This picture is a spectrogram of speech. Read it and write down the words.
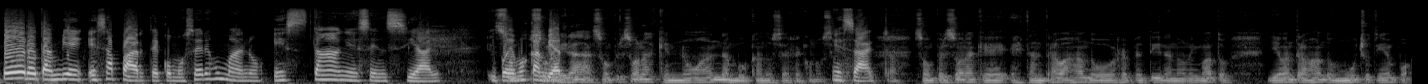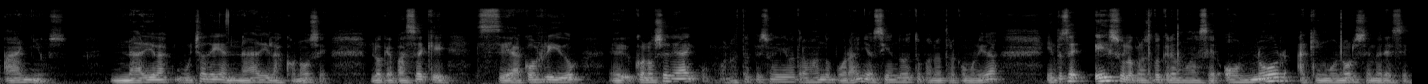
pero también esa parte como seres humanos es tan esencial y podemos cambiar. Son, son personas que no andan buscando ser reconocidas. Exacto. Son personas que están trabajando, voy a repetir, anonimato, llevan trabajando mucho tiempo, años. Nadie las, muchas de ellas nadie las conoce. Lo que pasa es que se ha corrido eh, conoce de alguien, bueno, esta persona lleva trabajando por años haciendo esto para nuestra comunidad. Y entonces eso es lo que nosotros queremos hacer, honor a quien honor se merece.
